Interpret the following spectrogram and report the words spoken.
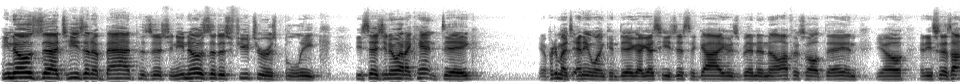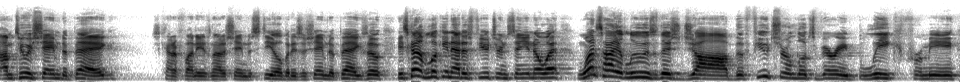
He knows that he's in a bad position. He knows that his future is bleak. He says, You know what? I can't dig. You know, pretty much anyone can dig. I guess he's just a guy who's been in the office all day, and, you know, and he says, I'm too ashamed to beg. It's kind of funny. He's not ashamed to steal, but he's ashamed to beg. So he's kind of looking at his future and saying, you know what? Once I lose this job, the future looks very bleak for me.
